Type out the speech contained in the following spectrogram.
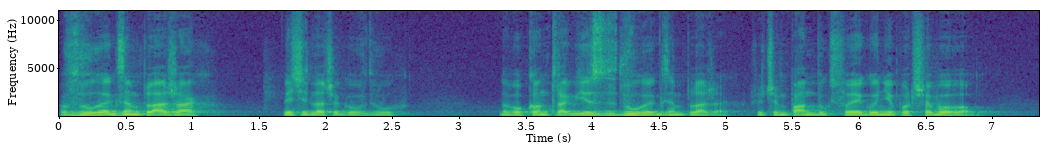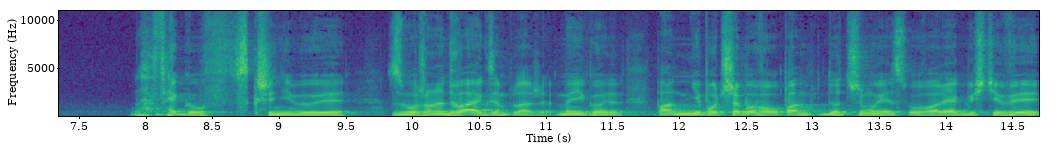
w dwóch egzemplarzach. Wiecie dlaczego w dwóch? No bo kontrakt jest w dwóch egzemplarzach, przy czym Pan Bóg swojego nie potrzebował. Dlatego w skrzyni były złożone dwa egzemplarze. My go, Pan nie potrzebował, Pan dotrzymuje słowa, ale jakbyście wy,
